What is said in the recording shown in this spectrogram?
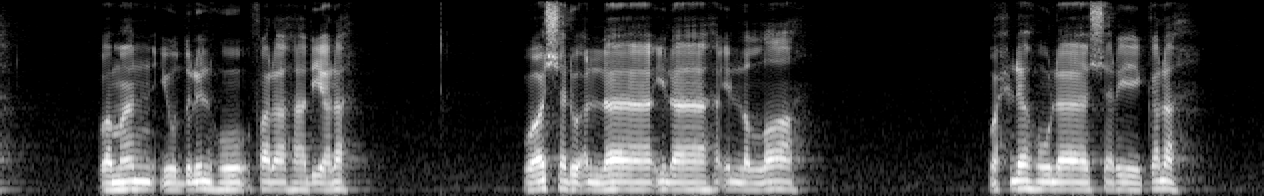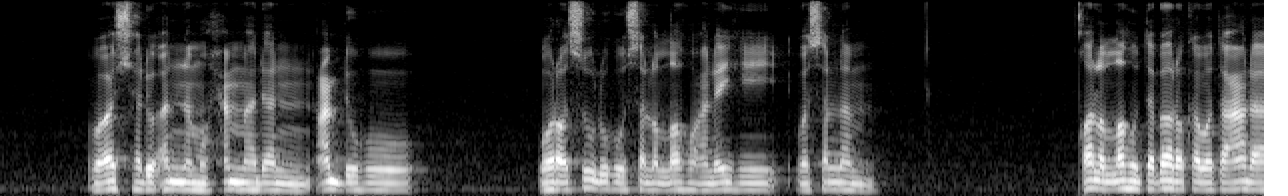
ومن يضلله فلا هادي له واشهد ان لا اله الا الله وحده لا شريك له واشهد ان محمدا عبده ورسوله صلى الله عليه وسلم قال الله تبارك وتعالى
